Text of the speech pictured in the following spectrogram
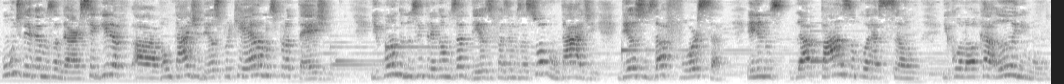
onde devemos andar, seguir a, a vontade de Deus, porque ela nos protege. E quando nos entregamos a Deus e fazemos a Sua vontade, Deus nos dá força, Ele nos dá paz no coração e coloca ânimo.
